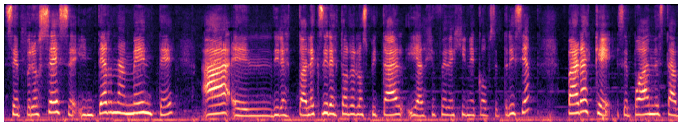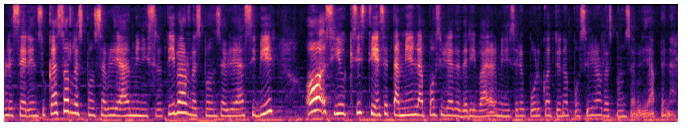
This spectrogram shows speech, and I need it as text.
se procese internamente a el director, al exdirector del hospital y al jefe de gineco-obstetricia para que se puedan establecer en su caso responsabilidad administrativa o responsabilidad civil o si existiese también la posibilidad de derivar al Ministerio Público ante una posible responsabilidad penal.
